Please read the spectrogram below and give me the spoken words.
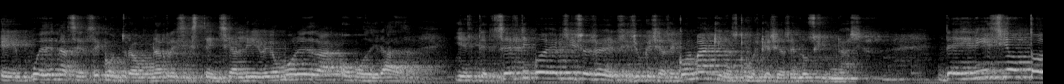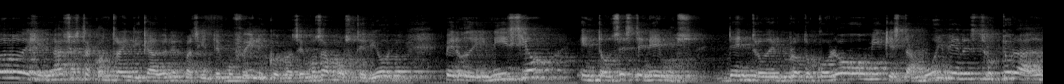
eh, pueden hacerse contra una resistencia leve o, moderada. Y el tercer tipo de ejercicio es el ejercicio que se hace con máquinas, como el que se hace en los gimnasios. De inicio, todo lo de gimnasio está contraindicado en el paciente hemofílico, lo hacemos a posteriori, pero de inicio, entonces tenemos Dentro del protocolo OMI, que está muy bien estructurado,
